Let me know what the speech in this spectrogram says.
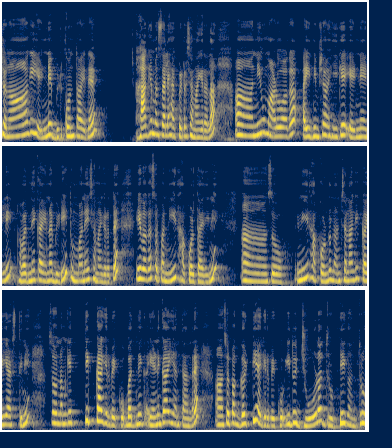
ಚೆನ್ನಾಗಿ ಎಣ್ಣೆ ಬಿಟ್ಕೊತಾ ಇದೆ. ಹಾಗೆ ಮಸಾಲೆ ಹಾಕಿಬಿಟ್ರೆ ಚೆನ್ನಾಗಿರಲ್ಲ. ನೀವು ಮಾಡುವಾಗ ಐದು ನಿಮಿಷ ಹೀಗೆ ಎಣ್ಣೆಯಲ್ಲಿ ಬದನೆಕಾಯಿನ ಬಿಡಿ ತುಂಬಾ ಚೆನ್ನಾಗಿರುತ್ತೆ. ಇವಾಗ ಸ್ವಲ್ಪ ನೀರು ಹಾಕ್ಕೊಳ್ತಾ ಇದ್ದೀನಿ ಸೊ ನೀರು ಹಾಕ್ಕೊಂಡು ನಾನು ಚೆನ್ನಾಗಿ ಕೈ ಆಡಿಸ್ತೀನಿ. ಸೊ ನಮಗೆ ತಿಕ್ಕಾಗಿರಬೇಕು. ಬದನೆಕಾಯಿ ಎಣ್ಗಾಯಿ ಅಂತ ಅಂದರೆ ಸ್ವಲ್ಪ ಗಟ್ಟಿಯಾಗಿರಬೇಕು. ಇದು ಜೋಳದ ರೊಟ್ಟಿಗಂತೂ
